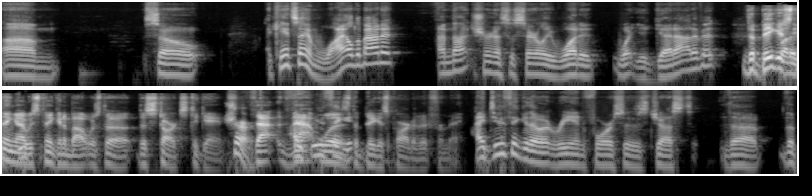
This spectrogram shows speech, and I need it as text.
Um, so I can't say I'm wild about it. I'm not sure necessarily what it what you get out of it. The biggest thing I, do, I was thinking about was the the starts to game. Sure, that that was it, the biggest part of it for me. I do think though it reinforces just the the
